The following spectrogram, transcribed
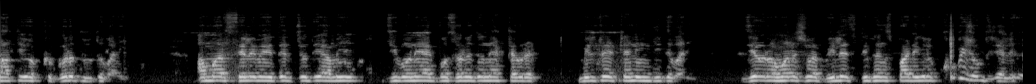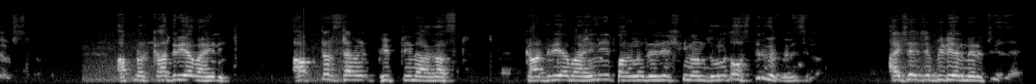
জাতীয় ঐক্য গড়ে তুলতে পারি, আমার ছেলে মেয়েদের যদি আমি জীবনে এক বছরের জন্য একটা করে মিলিটারি ট্রেনিং দিতে পারি জিয়াউর রহমানের সময় ভিলেজ ডিফেন্স খুবই শক্তিশালী হয়ে উঠছিল। আপনার Kaderia Bahini, after seven, fifteen August, Kaderia Bahini বাংলাদেশের অস্থির করে ফেলেছিল। আইসা এসে বিডিআর মেরে যায়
